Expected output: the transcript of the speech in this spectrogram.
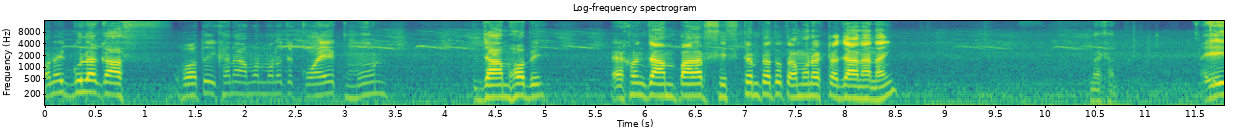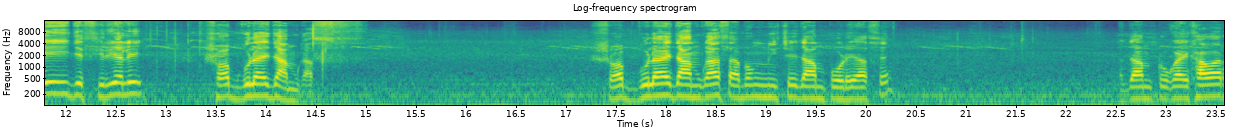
অনেকগুলা গাছ। হওয়াতে এখানে আমার মনে হচ্ছে কয়েক মন জাম হবে। এখন জাম পাড়ার সিস্টেমটা তো তেমন একটা জানা নাই। দেখেন, এই যে সিরিয়ালি সবগুলাই জাম গাছ। সবগুলাই জাম গাছ এবং নিচে জাম পড়ে আছে। জাম টোকাই খাওয়ার।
